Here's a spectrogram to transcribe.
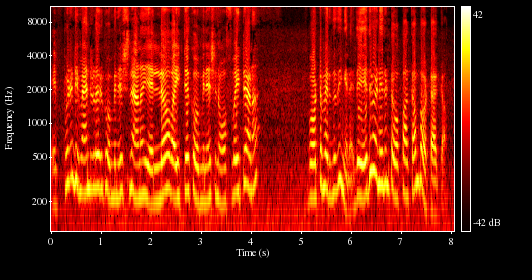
എപ്പോഴും ഡിമാൻഡുള്ള ഒരു കോമ്പിനേഷനാണ് yellow white combination. Off white ആണ്. ബോട്ടം വരുന്നത് ഇങ്ങനെ. ഇത് ഏത് വേണേലും ടോപ്പ് ആക്കാം ബോട്ടാക്കാം.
